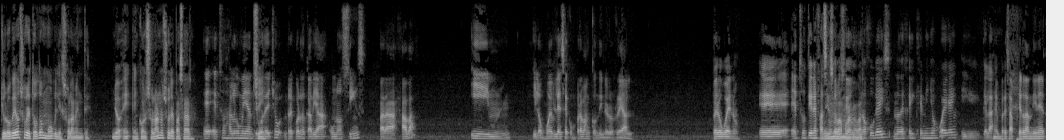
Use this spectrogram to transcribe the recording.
yo lo veo sobre todo en móviles solamente. Yo en, consola no suele pasar. Eh, esto es algo muy antiguo. De hecho, recuerdo que había unos Sims para Java y, y los muebles se compraban con dinero real. Pero bueno, eh, esto tiene fácil solución. No juguéis, no dejéis que niños jueguen y que las mm. empresas pierdan dinero.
